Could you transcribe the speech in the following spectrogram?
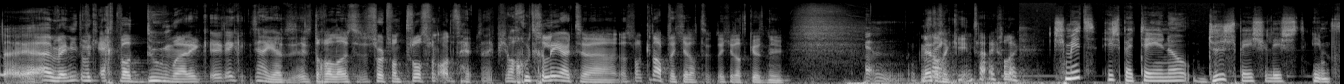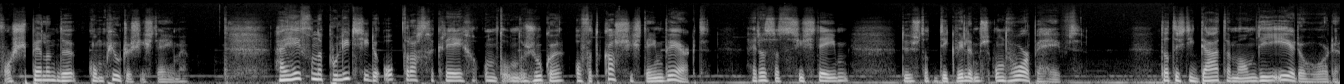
Nou ja, ik weet niet of ik echt wat doe, maar ik, ik, ja, ja, het is toch wel een soort van trots van... oh, dat heb, dat heb je wel goed geleerd. eh, dat is wel knap dat je dat, dat, je dat kunt nu. En, Net als een kind eigenlijk. Smit is bij TNO dé specialist in voorspellende computersystemen. Hij heeft van de politie de opdracht gekregen om te onderzoeken of het kassysteem werkt. Dat is dat systeem dus dat Dick Willems ontworpen heeft. Dat is die dataman die je eerder hoorde.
